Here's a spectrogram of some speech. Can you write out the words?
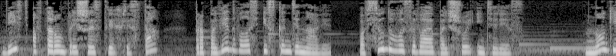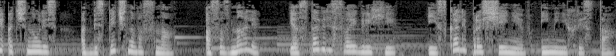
Весть о втором пришествии Христа проповедовалось и в Скандинавии, повсюду вызывая большой интерес. Многие очнулись от беспечного сна, осознали и оставили свои грехи и искали прощения в имени Христа.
